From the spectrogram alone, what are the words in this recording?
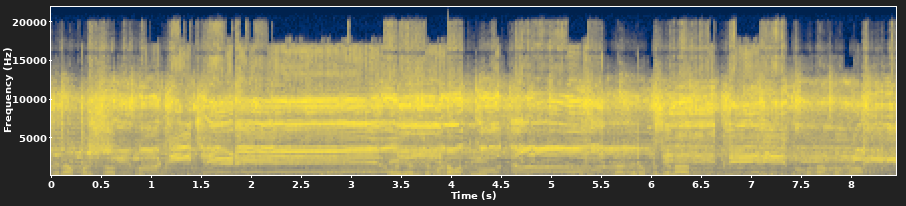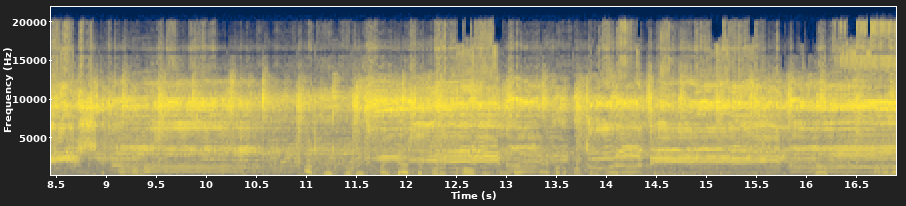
জেলা পরিষদ। এই হচ্ছে মোটামুটি রাজের উপজেলার প্রধানতম স্থাপনা। যে চব্বিশ সাইটে আছে পৌরসভা অফিস, এটা এখনও কমপ্লিট হয়নি। ভালো লাগে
